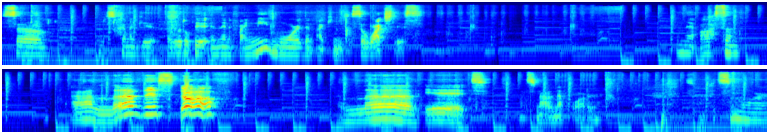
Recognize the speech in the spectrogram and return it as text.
So I'm just gonna get a little bit, and then if I need more, then I can use it. So watch this. Isn't that awesome? I love this stuff. I love it. That's not enough water. So I'll put some more.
